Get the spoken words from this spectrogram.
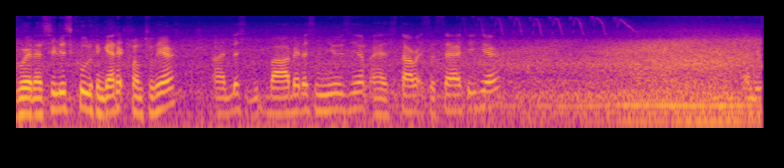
Graydon Sealy School, you can get it from through here. And this is the Barbados Museum and Historic Society here. And the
